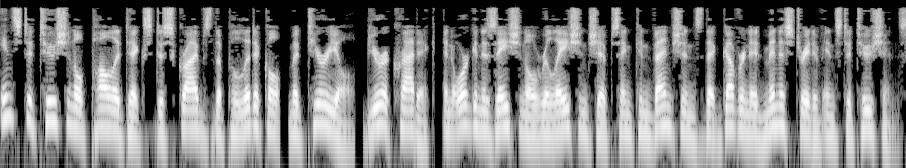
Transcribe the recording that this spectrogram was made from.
Institutional politics describes the political, material, bureaucratic, and organizational relationships and conventions that govern administrative institutions.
